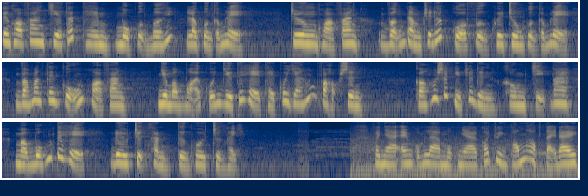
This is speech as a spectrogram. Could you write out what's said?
huyện Hòa Vang chia tách thêm một quận mới là quận Cẩm Lệ. Trường Hòa Vang vẫn nằm trên đất của phường Khuê Trung quận Cẩm Lệ và mang tên cũ Hòa Vang, như mong mỏi của nhiều thế hệ thầy cô giáo và học sinh. Có rất nhiều gia đình không chỉ ba mà bốn thế hệ đều trưởng thành từ ngôi trường này và nhà em cũng là một nhà có truyền thống học tại đây,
